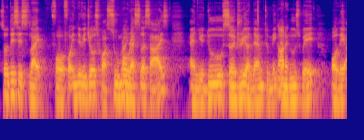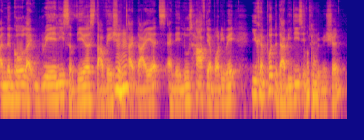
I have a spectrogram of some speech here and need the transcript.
So this is like for, for individuals who are sumo Right. wrestler size and you do surgery on them to make Got them it. lose weight or they undergo like really severe starvation Mm-hmm. type diets and they lose half their body weight, you can put the diabetes into Okay. remission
